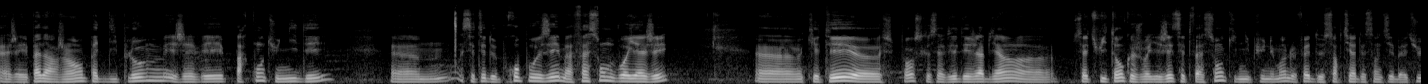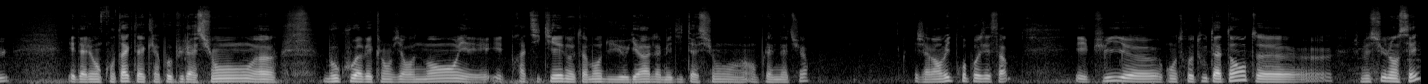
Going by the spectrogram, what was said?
Euh, j'avais pas d'argent, pas de diplôme, et j'avais par contre une idée. euh, C'était de proposer ma façon de voyager, euh, qui était, euh, je pense que ça faisait déjà bien euh, 7-8 ans que je voyageais de cette façon, qui ni plus ni moins le fait de sortir des sentiers battus et d'aller en contact avec la population, euh, beaucoup avec l'environnement et, et de pratiquer notamment du yoga, de la méditation en, pleine nature. J'avais envie de proposer ça. Et puis, euh, contre toute attente, euh, je me suis lancé.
